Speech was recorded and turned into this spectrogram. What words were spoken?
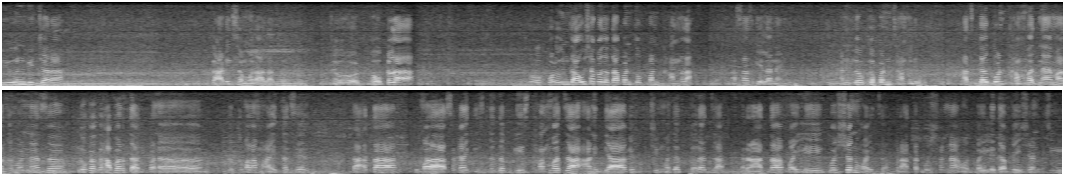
पिऊन बिचारा गाडी समोर आला तो. तो ठोकला. तो पळून जाऊ शकत होता पण तो पण थांबला. असाच गेला नाही. आणि लोक पण थांबली. आजकाल कोण थांबत नाही. माझं म्हणणं असं लोक घाबरतात पण जर तुम्हाला माहीत नसेल तर आता तुम्हाला असं काय दिसलं तर प्लीज थांबत जा आणि त्या व्यक्तीची मदत करत जा. कारण आता पहिले क्वेश्चन व्हायचं. पण आता क्वेश्चन नाही होत. पहिले त्या पेशंटची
